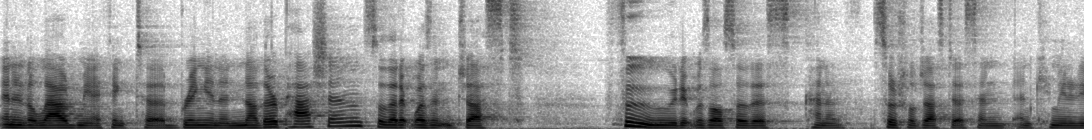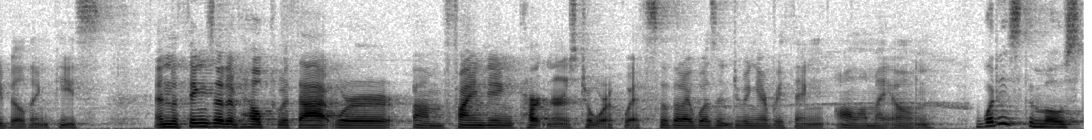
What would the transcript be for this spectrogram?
And it allowed me, I think, to bring in another passion so that it wasn't just food, it was also this kind of social justice and, and community building piece. And the things that have helped with that were um, finding partners to work with so that I wasn't doing everything all on my own. What is the most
